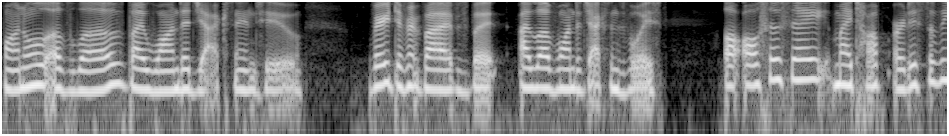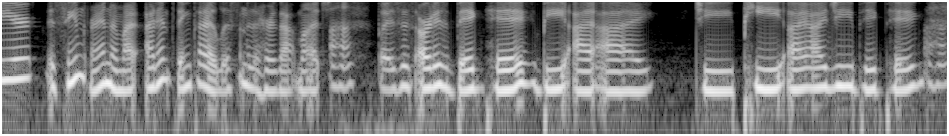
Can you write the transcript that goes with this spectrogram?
Funnel of Love by Wanda Jackson, too. Very different vibes, but I love Wanda Jackson's voice. I'll also say my top artist of the year. It seemed random. I, I didn't think that I listened to her that much. Uh-huh. But it's this artist Biig Piig, B I I G P I I G, Biig Piig. Uh-huh.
